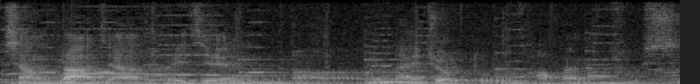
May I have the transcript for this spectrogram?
向大家推荐呃来就读华范美术系。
